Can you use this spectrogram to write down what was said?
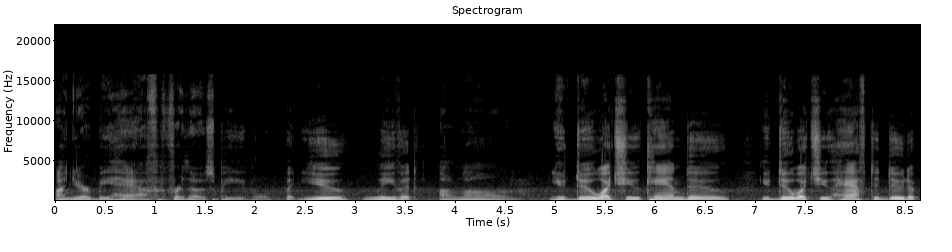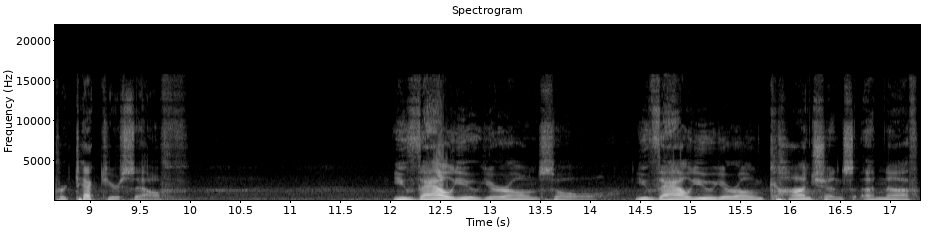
on your behalf for those people. But you leave it alone. You do what you can do, you do what you have to do to protect yourself. You value your own soul. You value your own conscience enough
